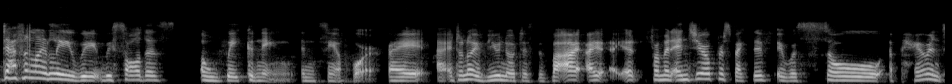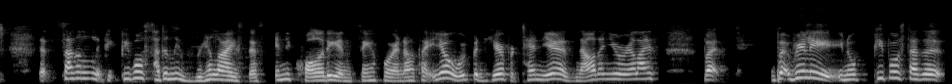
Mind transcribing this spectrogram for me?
definitely we, we saw this awakening in Singapore, right? I don't know if you noticed this, but I, I from an NGO perspective, it was so apparent that suddenly people suddenly realized there's inequality in Singapore, and I was like, yo, we've been here for ten years now. Then you realize, but but really, you know, people started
